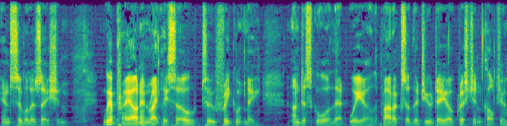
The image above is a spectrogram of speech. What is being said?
and civilization. We're proud, and rightly so, to frequently underscore that we are the products of the Judeo Christian culture,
